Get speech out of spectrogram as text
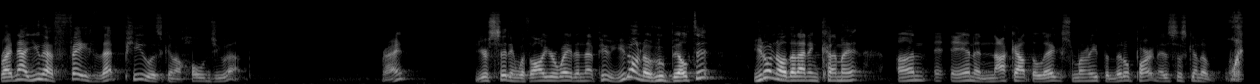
Right now, you have faith that pew is going to hold you up. Right? You're sitting with all your weight in that pew. You don't know who built it. You don't know that I didn't come in un, in and knock out the legs from underneath the middle part, and it's just going to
